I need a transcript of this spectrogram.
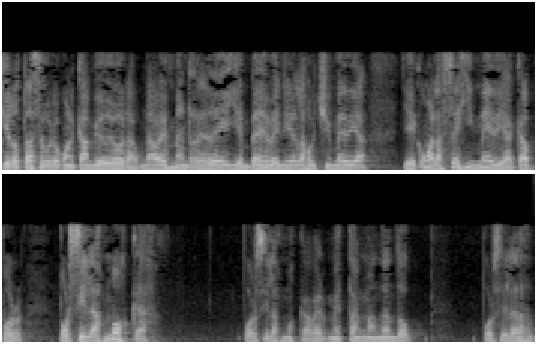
quiero estar seguro con el cambio de hora. Una vez me enredé y en vez de venir a las ocho y media, llegué como a las seis y media acá por, por si las moscas. Por si las moscas. A ver, me están mandando por si las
